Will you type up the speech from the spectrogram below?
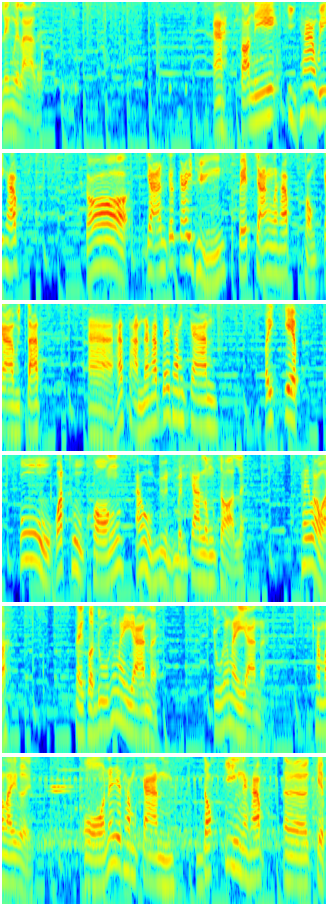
เร่งเวลาเลยอะตอนนี้อีก 5 วิครับ ก็ยานก็ใกล้ถึงสเปซจังแล้วครับของกาวิตัสอ่าฮัสสันนะครับได้ทำการไปเก็บกู้วัตถุของเอ้าเหมือนเหมือนการลงจอดเลยใช่เปล่าวะ ไหนขอดูข้างในยานหน่อย ดูข้างในยานหน่อยทำอะไรเอ่ย อ๋อ น่าจะทำการด็อกกิ้งนะครับ เอ่อเก็บ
